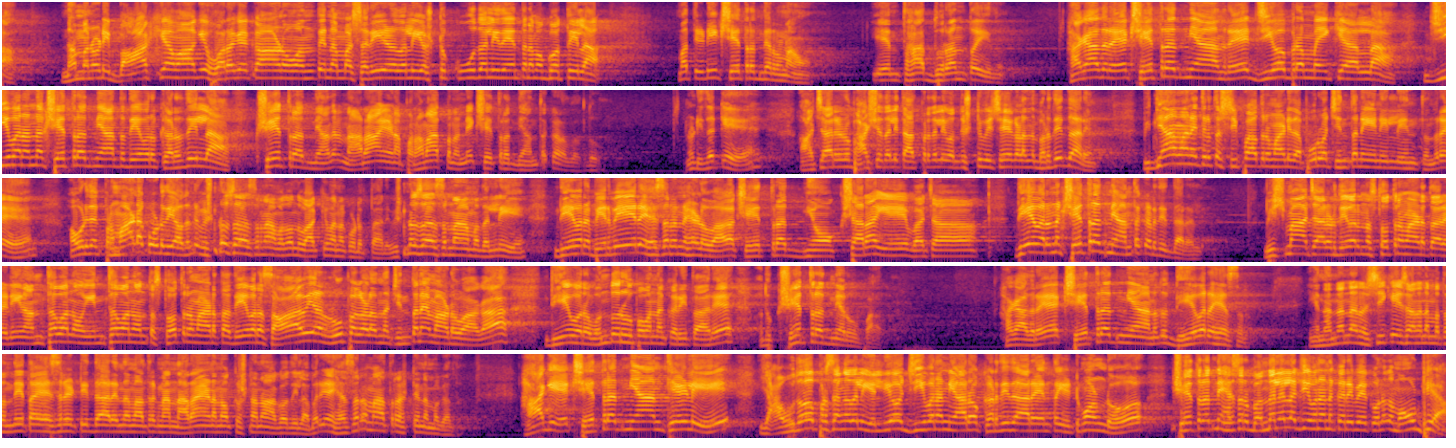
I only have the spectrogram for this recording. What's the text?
ನಮ್ಮ ನೋಡಿ ಬಾಹ್ಯವಾಗಿ ಹೊರಗೆ ಕಾಣುವಂತೆ ನಮ್ಮ ಶರೀರದಲ್ಲಿ ಎಷ್ಟು ಕೂದಲಿದೆ ಅಂತ ನಮಗೆ ಗೊತ್ತಿಲ್ಲ. ಮತ್ತು ಇಡೀ ಕ್ಷೇತ್ರಜ್ಞರು ನಾವು. ಎಂತಹ ದುರಂತ ಇದು. ಹಾಗಾದರೆ ಕ್ಷೇತ್ರಜ್ಞ ಅಂದರೆ ಜೀವಬ್ರಹ್ಮೈಕ್ಯ ಅಲ್ಲ. ಜೀವನನ್ನು ಕ್ಷೇತ್ರಜ್ಞ ಅಂತ ದೇವರು ಕರೆದಿಲ್ಲ. ಕ್ಷೇತ್ರಜ್ಞ ಅಂದರೆ ನಾರಾಯಣ, ಪರಮಾತ್ಮನನ್ನೇ ಕ್ಷೇತ್ರಜ್ಞ ಅಂತ ಕರೆದದ್ದು. ನೋಡಿ, ಇದಕ್ಕೆ ಆಚಾರ್ಯರು ಭಾಷ್ಯದಲ್ಲಿ ತಾತ್ಪರ್ಯದಲ್ಲಿ ಒಂದಿಷ್ಟು ವಿಷಯಗಳನ್ನು ಬರೆದಿದ್ದಾರೆ. ವಿದ್ಯಾಮಾನ ತೀರ್ಥ ಶ್ರೀಪಾದರು ಮಾಡಿದ ಪೂರ್ವ ಚಿಂತನೆ ಏನಿಲ್ಲ ಅಂತಂದರೆ ಅವರಿದಕ್ಕೆ ಪ್ರಮಾಣ ಕೊಡೋದು ಯಾವುದಂದ್ರೆ ವಿಷ್ಣು ಸಹಸ್ರನಾಮದ ಒಂದು ವಾಕ್ಯವನ್ನು ಕೊಡುತ್ತಾರೆ. ವಿಷ್ಣು ಸಹಸ್ರನಾಮದಲ್ಲಿ ದೇವರ ಬೇರೆ ಬೇರೆ ಹೆಸರನ್ನು ಹೇಳುವಾಗ ಕ್ಷೇತ್ರಜ್ಞೋಕ್ಷರ ಏ ವಚ ದೇವರನ್ನು ಕ್ಷೇತ್ರಜ್ಞ ಅಂತ ಕರೆದಿದ್ದಾರೆ ಅಲ್ಲಿ. ಭೀಷ್ಮಾಚಾರ್ಯರು ದೇವರನ್ನು ಸ್ತೋತ್ರ ಮಾಡ್ತಾರೆ ನೀನು ಅಂಥವನು, ಇಂಥವನು ಅಂತ ಸ್ತೋತ್ರ ಮಾಡ್ತಾ ದೇವರ ಸಾವಿರ ರೂಪಗಳನ್ನು ಚಿಂತನೆ ಮಾಡುವಾಗ ದೇವರ ಒಂದು ರೂಪವನ್ನು ಕರೀತಾರೆ, ಅದು ಕ್ಷೇತ್ರಜ್ಞ ರೂಪ. ಹಾಗಾದರೆ ಕ್ಷೇತ್ರಜ್ಞ ಅನ್ನೋದು ದೇವರ ಹೆಸರು. ಈಗ ನನ್ನನ್ನು ಋಷಿಕೇಶ ಅಂದರೆ ನಮ್ಮ ತಂದೆ ತಾಯಿ ಹೆಸರಿಟ್ಟಿದ್ದಾರೆ ಅಂದ ಮಾತ್ರ ನಾನು ನಾರಾಯಣನೋ ಕೃಷ್ಣನೋ ಆಗೋದಿಲ್ಲ. ಬರೀ ಹೆಸರು ಮಾತ್ರ ಅಷ್ಟೇ ನಮಗದು. ಹಾಗೆ ಕ್ಷೇತ್ರಜ್ಞ ಅಂಥೇಳಿ ಯಾವುದೋ ಪ್ರಸಂಗದಲ್ಲಿ ಎಲ್ಲಿಯೋ ಜೀವನನ ಯಾರೋ ಕರೆದಿದ್ದಾರೆ ಅಂತ ಇಟ್ಕೊಂಡು ಕ್ಷೇತ್ರಜ್ಞ ಹೆಸರು ಬಂದಲೆಲ್ಲ ಜೀವನನ ಕರಿಬೇಕು ಅನ್ನೋದು ಮೌಢ್ಯ.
